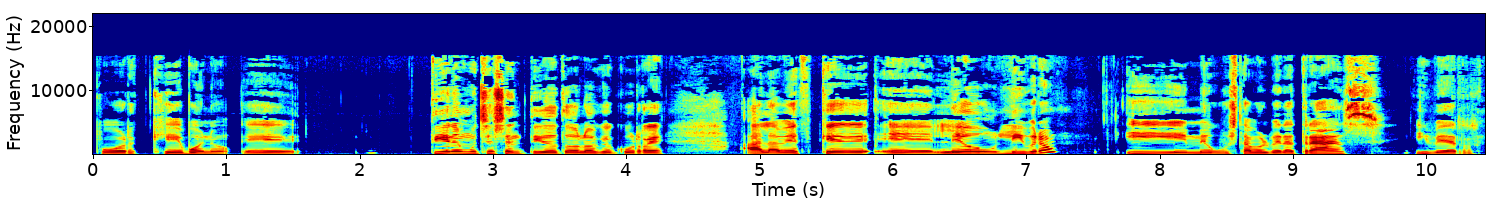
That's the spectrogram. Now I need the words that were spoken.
porque bueno, eh, tiene mucho sentido todo lo que ocurre a la vez que eh, leo un libro y me gusta volver atrás y ver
